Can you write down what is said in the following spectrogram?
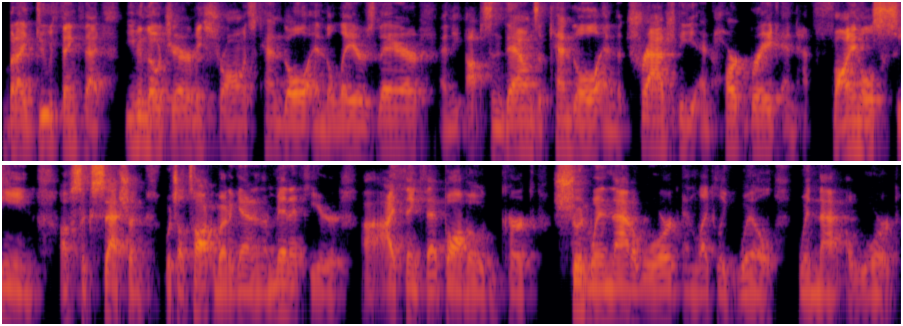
But I do think that even though Jeremy Strong is Kendall and the layers there and the ups and downs of Kendall and the tragedy and heartbreak and that final scene of succession, which I'll talk about again in a minute here, uh, I think that Bob Odenkirk should win that award and likely will win that award.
